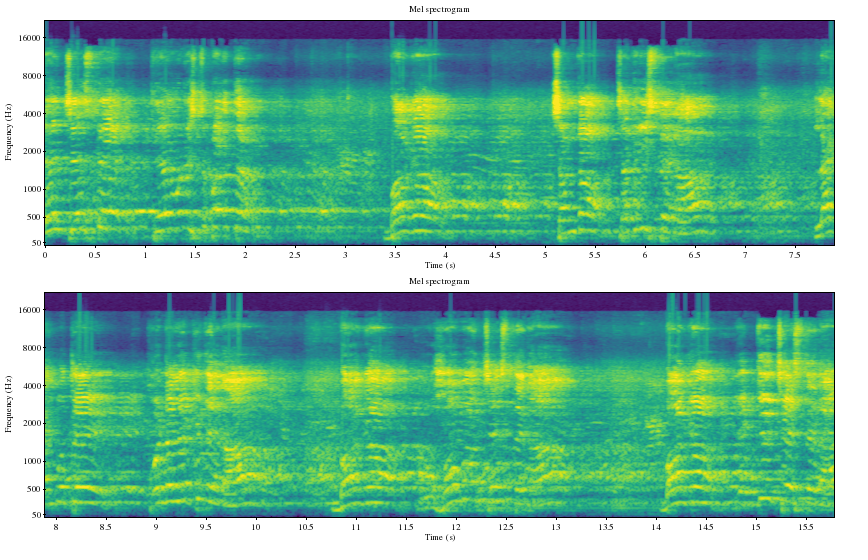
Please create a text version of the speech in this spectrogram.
ఏం చేస్తే దేవుడు ఇష్టపడతారు బాగా చందా చదివిస్తేనా? లేకపోతే కొండలెక్కితేనా? బాగా హోమం చేస్తేనా? బాగా యజ్ఞం చేస్తేనా?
